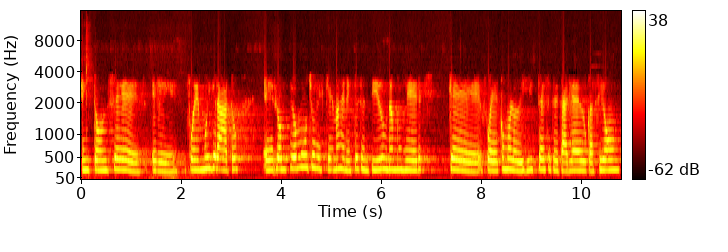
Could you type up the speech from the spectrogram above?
Entonces, eh, fue muy grato eh, rompió muchos esquemas en este sentido, una mujer que fue, como lo dijiste, secretaria de Educación,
